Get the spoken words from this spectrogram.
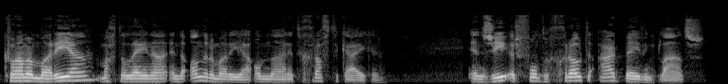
kwamen Maria, Magdalena en de andere Maria om naar het graf te kijken. En zie, er vond een grote aardbeving plaats,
